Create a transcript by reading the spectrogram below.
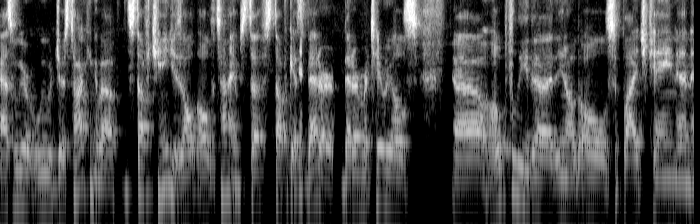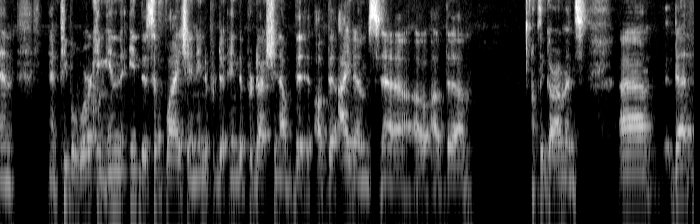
as we were we were just talking about, stuff changes all, all the time. Stuff stuff gets better, better materials. Uh, hopefully, the you know the whole supply chain and and and people working in in the supply chain in the in the production of the of the items uh, of, the of the garments. Uh, that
